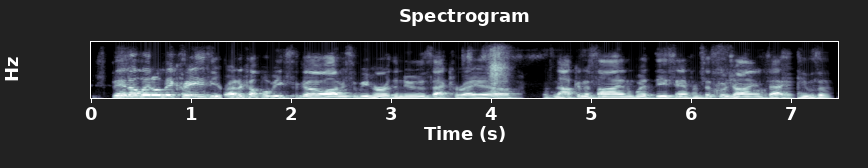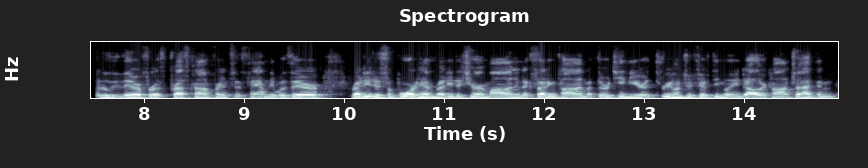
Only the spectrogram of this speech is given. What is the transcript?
it's been a little bit crazy, right? A couple weeks ago, obviously, we heard the news that Correa was not going to sign with the San Francisco Giants. That he was literally there for his press conference. His family was there, ready to support him, ready to cheer him on. An exciting time, a 13-year, 350 million dollar contract, and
